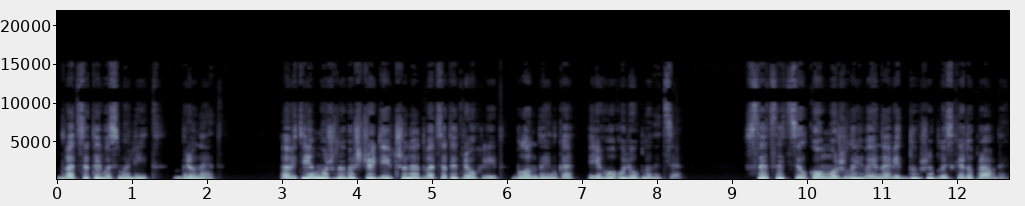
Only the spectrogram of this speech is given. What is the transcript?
28 літ, брюнет. Втім, можливо, що дівчина 23 літ, блондинка, його улюблениця. Все це цілком можливе і навіть дуже близьке до правди.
